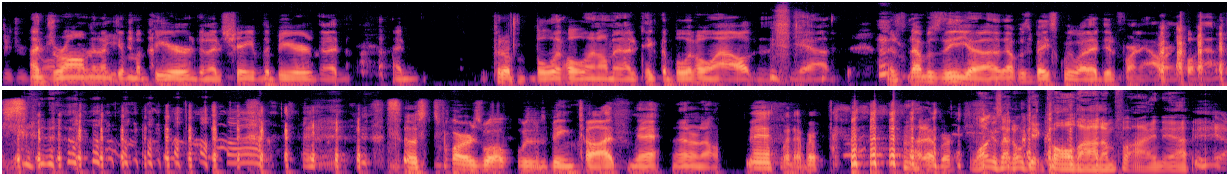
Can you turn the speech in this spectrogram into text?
Did you I'd draw them, and I'd give them a beard, then I'd shave the beard, then I'd I'd put a bullet hole in them, and I'd take the bullet hole out, and yeah, that's- that was the uh, that was basically what I did for an hour in class. so So as far as what was being taught, nah, I don't know. Eh, whatever. Whatever. As long as I don't get called on, I'm fine. Yeah. Yeah.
